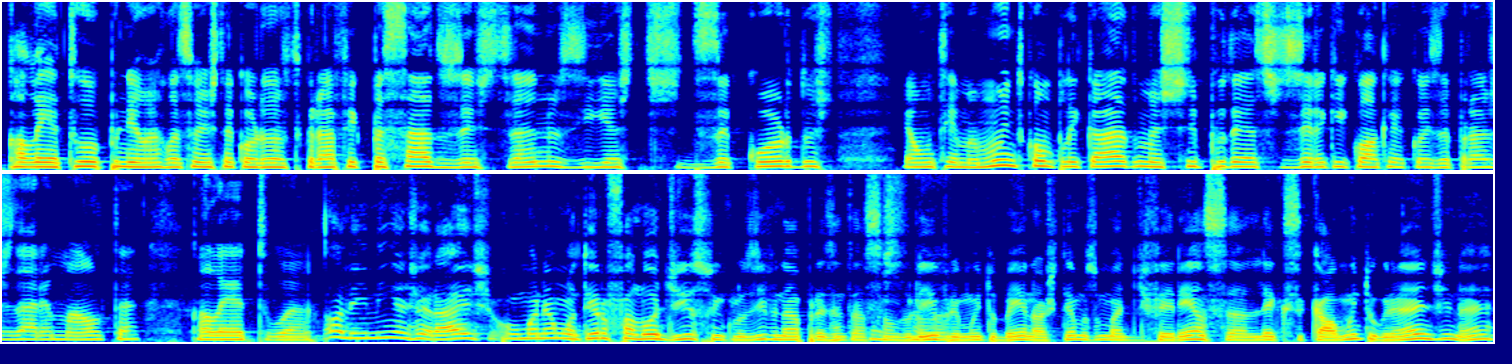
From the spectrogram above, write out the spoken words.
Qual é a tua opinião em relação a este acordo ortográfico, passados estes anos e estes desacordos? É um tema muito complicado, mas se pudesses dizer aqui qualquer coisa para ajudar a malta, qual é a tua? Olha, em linhas gerais, o Manuel Monteiro falou disso, inclusive na apresentação do livro, e muito bem. Nós temos uma diferença lexical muito grande, né?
